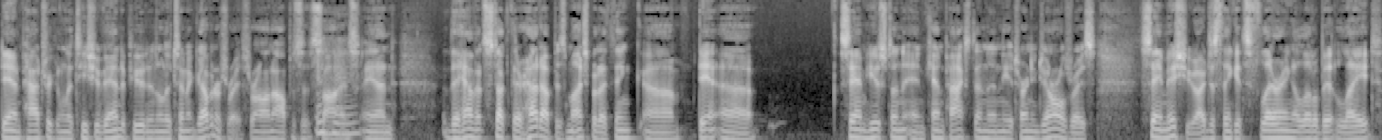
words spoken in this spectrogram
Dan Patrick and Leticia Van de Putte in the lieutenant governor's race are on opposite sides, and they haven't stuck their head up as much. But I think um, Dan, uh, Sam Houston and Ken Paxton in the attorney general's race, same issue. I just think it's flaring a little bit late.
